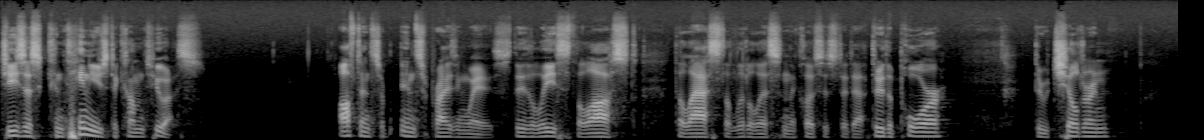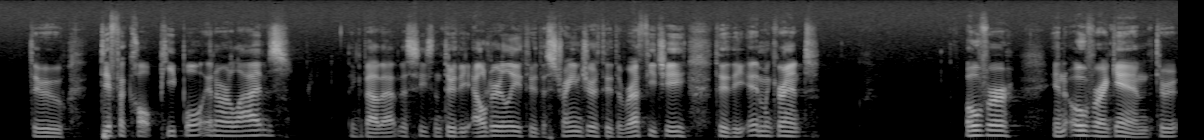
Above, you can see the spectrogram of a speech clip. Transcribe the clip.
Jesus continues to come to us often in surprising ways through the least, the lost, the last, the littlest, and the closest to death, through the poor, through children, through difficult people in our lives. Think about that this season through the elderly, through the stranger, through the refugee, through the immigrant. Over and over again, through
